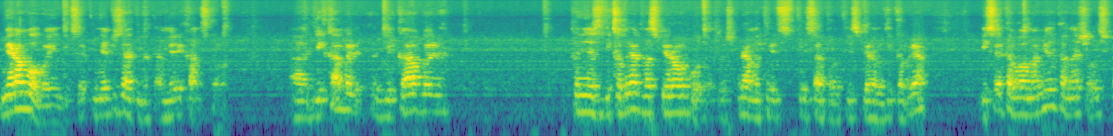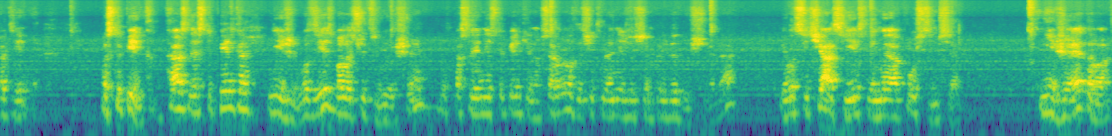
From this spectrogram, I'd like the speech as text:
мирового индекса, это не обязательно это американского. А декабрь, декабрь конец декабря 2021 года, то есть прямо 30-31 декабря. И с этого момента началось падение по ступенькам. Каждая ступенька ниже. Вот здесь была чуть выше, вот последние ступеньки, но все равно значительно ниже, чем предыдущие. Да? И вот сейчас, если мы опустимся ниже этого,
